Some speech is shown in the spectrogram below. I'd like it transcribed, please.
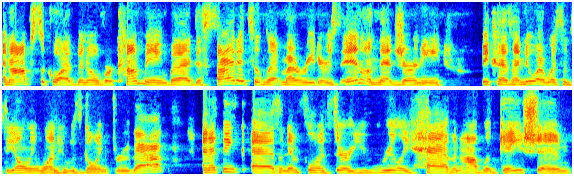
an obstacle I've been overcoming. But I decided to let my readers in on that journey because I knew I wasn't the only one who was going through that. And I think as an influencer, you really have an obligation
